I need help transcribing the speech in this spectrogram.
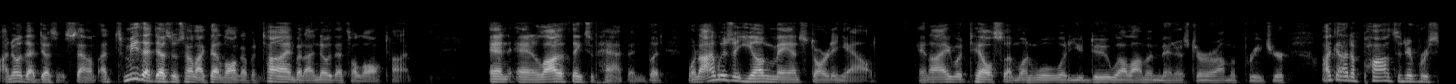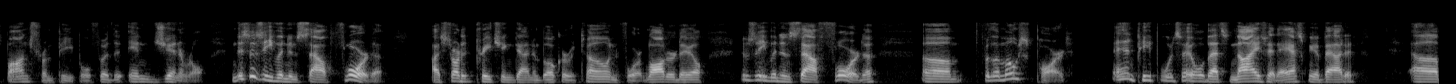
I know that doesn't sound uh, to me that doesn't sound like that long of a time, but I know that's a long time. And and a lot of things have happened. But when I was a young man starting out, and I would tell someone, "Well, what do you do?" Well, I'm a minister or I'm a preacher. I got a positive response from people for the in general. And this is even in South Florida. I started preaching down in Boca Raton, Fort Lauderdale. It was even in South Florida um, for the most part. And people would say, "Oh, that's nice." They'd ask me about it uh,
